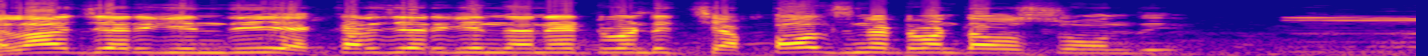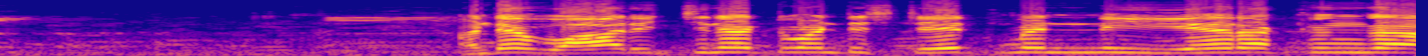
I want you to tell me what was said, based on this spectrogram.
ఎలా జరిగింది ఎక్కడ జరిగింది అనేటువంటి చెప్పాల్సినటువంటి అవసరం ఉంది. అంటే వారు ఇచ్చినటువంటి స్టేట్మెంట్ని ఏ రకంగా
